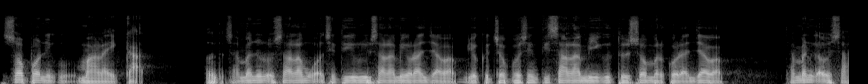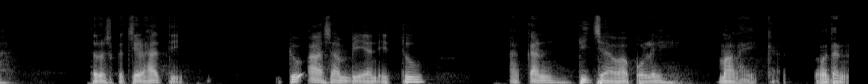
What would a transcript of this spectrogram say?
Sopo niku malaikat Untuk sampean nurut salam kok sing diuru salami orang jawab, ya kejaba sing disalami iku dosa mergo ora jawab. Sampean enggak usah terus kecil hati. Doa sampean itu akan dijawab oleh malaikat. Ngoten.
